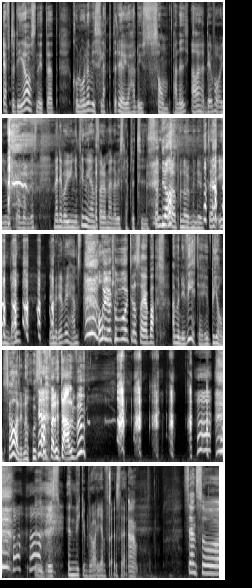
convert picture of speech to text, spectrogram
efter det avsnittet, kommer du ihåg när vi släppte det? Jag hade ju sån panik. Ja, det var ju sån ångest. Men det var ju ingenting att jämföra med när vi släppte teasern Ja. bara på några minuter innan. Nej men det var ju hemskt. Och jag kommer ihåg att jag sa, jag bara, "Ja, men nu vet jag hur Beyoncé har det när hon släpper ett album. En mycket bra jämförelse. Ja. Sen så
